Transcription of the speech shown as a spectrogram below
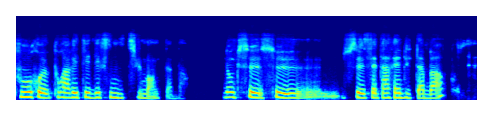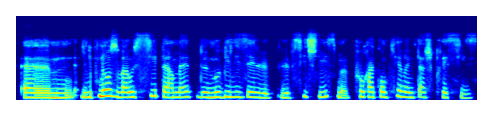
pour, arrêter définitivement le tabac. Donc ce ce ce cet arrêt du tabac, l'hypnose va aussi permettre de mobiliser le psychisme pour accomplir une tâche précise.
